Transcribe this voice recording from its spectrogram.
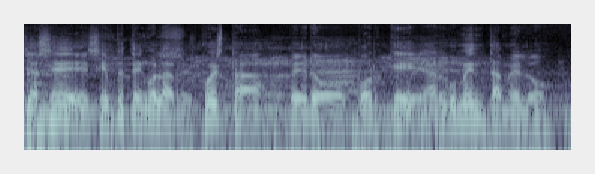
Ya sé, siempre tengo la respuesta, pero ¿por qué? Argumentamelo.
